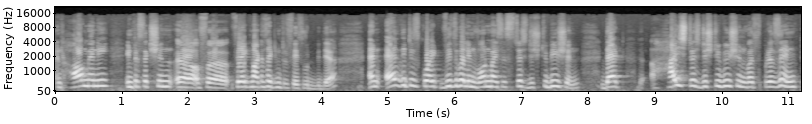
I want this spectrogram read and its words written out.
and how many intersection uh, of uh, ferrite martensite interface would be there. And as it is quite visible in von Mises stress distribution that high stress distribution was present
